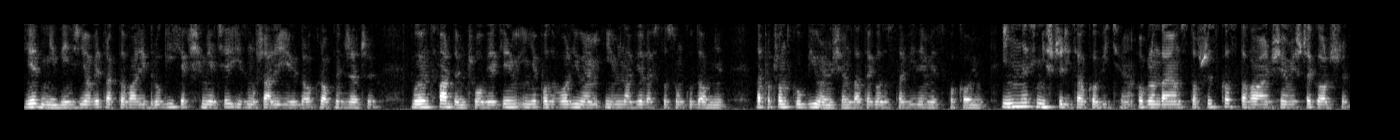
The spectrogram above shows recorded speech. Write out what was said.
Jedni więźniowie traktowali drugich jak śmiecie i zmuszali ich do okropnych rzeczy. Byłem twardym człowiekiem i nie pozwoliłem im na wiele w stosunku do mnie. Na początku biłem się, dlatego zostawili mnie w spokoju. Innych niszczyli całkowicie. Oglądając to wszystko, stawałem się jeszcze gorszy.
